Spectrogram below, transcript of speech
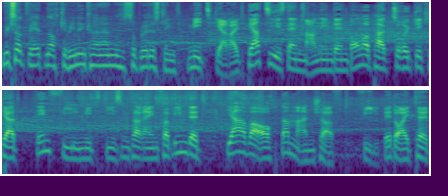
wie gesagt, wir hätten auch gewinnen können, so blöd es klingt. Mit Gerald Perzi ist ein Mann in den Donaupark zurückgekehrt, den viel mit diesem Verein verbindet, der aber auch der Mannschaft viel bedeutet.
